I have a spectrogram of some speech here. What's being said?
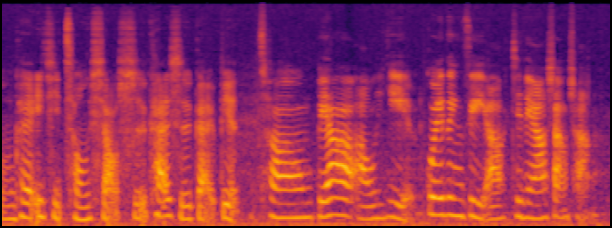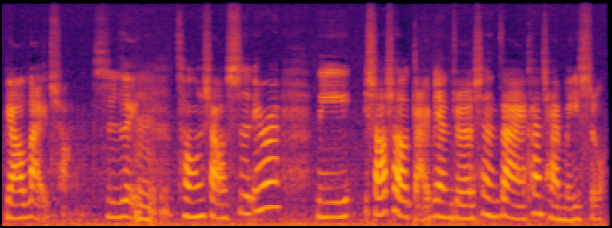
我们可以一起从小事开始改变，从不要熬夜，规定自己要几点要上床，不要赖床之类。嗯，从小事，因为你小小的改变，觉得现在看起来没什么，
